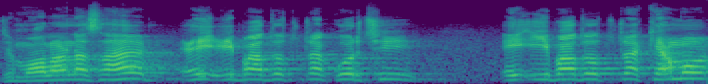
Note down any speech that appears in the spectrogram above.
যে মৌলানা সাহেব, এই ইবাদতটা করছি, এই ইবাদতটা কেমন?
